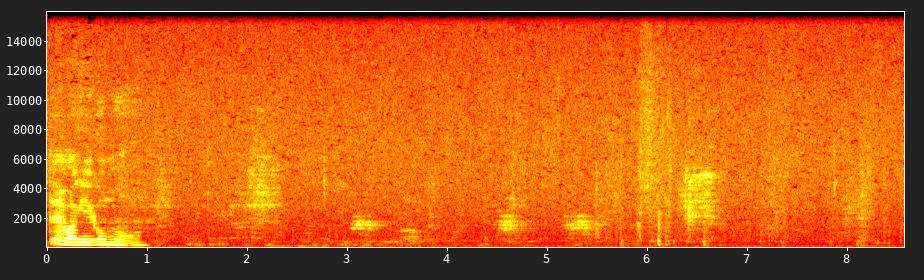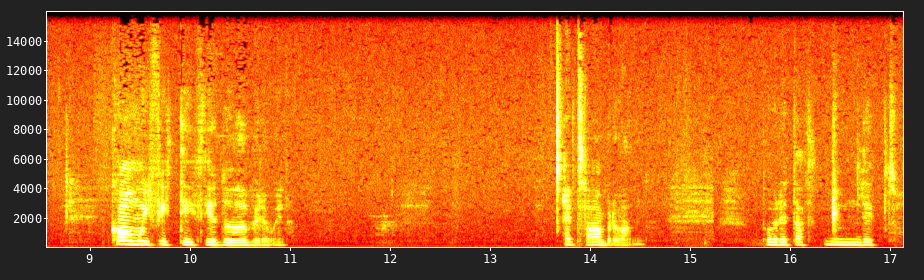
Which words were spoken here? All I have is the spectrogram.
tenemos aquí como... Como muy ficticio todo, pero bueno. Estaba probando. Pobreta de esto.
